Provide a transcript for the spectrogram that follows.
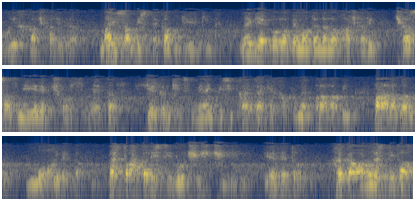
ուղիղ խաչքարի վրա։ Մայիս ամիսն է կապուտ երկինք։ Մեկ երկու րոպե մոտենալով խաչքարին չասած մի 3-4 մետր երկնքից մի այնպիսի կայտակ է խփում այդ պարարաբին, պարարաբը մոխիր է դառնում։ Բայց տրակտորիստի ոչինչ չի լինում։ Եվ հետո ղեկավարները ստիպված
